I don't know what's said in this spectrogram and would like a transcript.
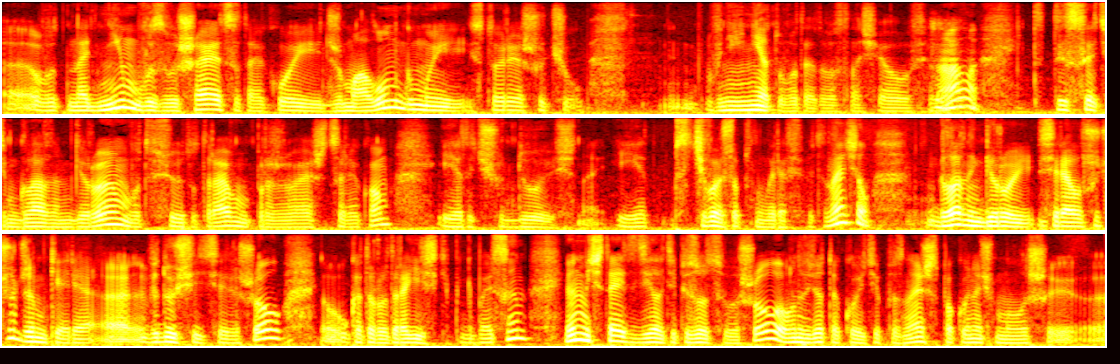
Э, Вот над ним возвышается такой Джамалунгмы история «Шучу». В ней нету вот этого слащавого финала. Т- Ты с этим главным героем вот всю эту травму проживаешь целиком, и это чудовищно. И это- с чего я, собственно говоря, все это начал? Главный герой сериала «Шучу» Джим Керри, э, ведущий телешоу, у которого трагически погибает сын, и он мечтает сделать эпизод своего шоу, а он ведет такой, типа, знаешь, «Спокойной ночи, малыши». Э,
